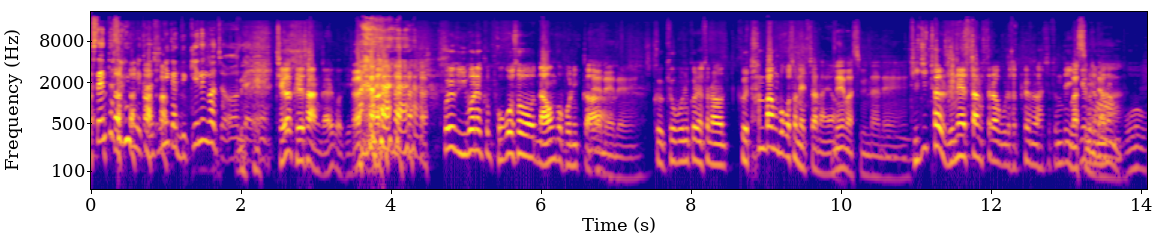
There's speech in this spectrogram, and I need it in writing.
센터장님이 가시니까 느끼는 거죠. 네. 제가 그래서 안 가요 거기. 그리고 이번에 그 보고서 나온 거 보니까 네네네. 그 교보증권에서 나온 그 탐방 보고서 냈잖아요. 네 맞습니다. 네. 디지털 르네상스라고 그래서 표현을 하시던데 이게 맞습니다. 그러면 뭐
